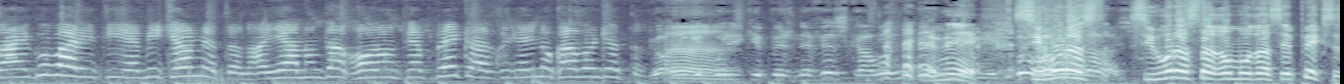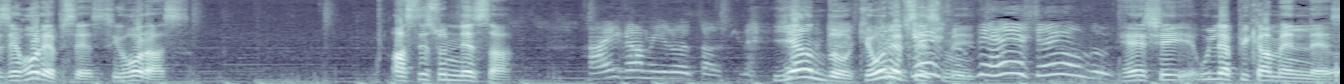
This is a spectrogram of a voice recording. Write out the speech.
Saygı var diye ikram ettin. Yanında horon tepmek artık aynı kalon gittin. Yani μπορείς και πες nefes kalon. Ναι, σιγόρας, σιγόρας τα γαμώδα σε παίξε, σε χόρεψε, σιγόρας. Ας θέσουν νέσα. Haykam irotas. Yando, ki orepses mi? Her şey olur. Her şey ula pikamenles.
